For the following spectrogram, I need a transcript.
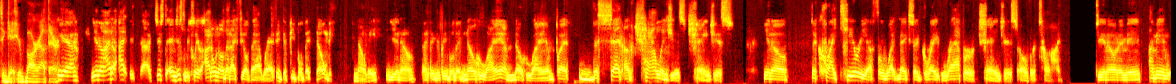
to get your bar out there. Yeah. You know, I, don't I, I just and just to be clear, I don't know that I feel that way. I think the people that know me know me. You know, I think the people that know who I am know who I am, but the set of challenges changes. You know, the criteria for what makes a great rapper changes over time. Do you know what I mean? I mean,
